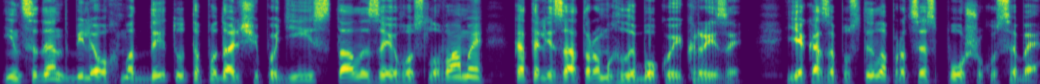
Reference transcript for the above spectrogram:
Інцидент біля Охмаддиту та подальші події стали, за його словами, каталізатором глибокої кризи, яка запустила процес пошуку себе.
